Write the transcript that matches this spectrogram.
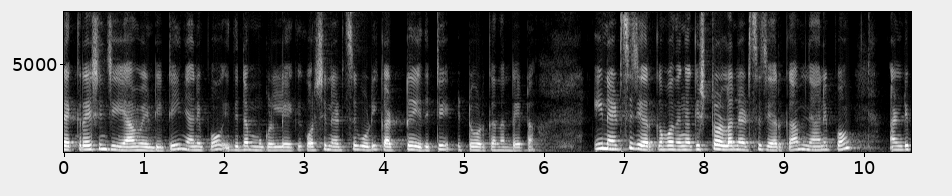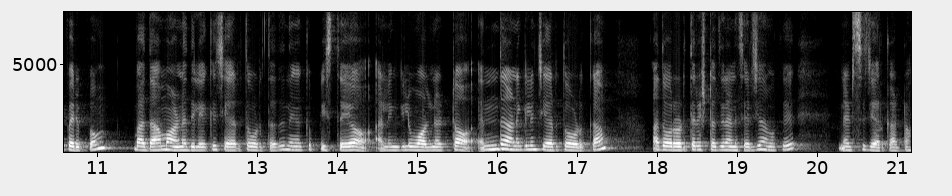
ഡെക്കറേഷൻ ചെയ്യാൻ വേണ്ടിയിട്ട് ഞാനിപ്പോൾ ഇതിന്റെ മുകളിലേക്ക് കുറച്ച് നട്ട്സ് കൂടി കട്ട് ചെയ്തിട്ട് ഇട്ട് കൊടുക്കുന്നുണ്ട് കേട്ടോ. ഈ നട്ട്സ് ചേർക്കുമ്പോൾ നിങ്ങൾക്ക് ഇഷ്ടമുള്ള നട്ട്സ് ചേർക്കാം. ഞാനിപ്പോൾ അണ്ടിപ്പരിപ്പും ബദാമാണ് ഇതിലേക്ക് ചേർത്ത് കൊടുത്തത്. നിങ്ങൾക്ക് പിസ്തയോ അല്ലെങ്കിൽ വാൾനട്ടോ എന്താണെങ്കിലും ചേർത്ത് കൊടുക്കാം. അത് ഓരോരുത്തരുടെ ഇഷ്ടത്തിനനുസരിച്ച് നമുക്ക് നട്ട്സ് ചേർക്കാം കേട്ടോ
